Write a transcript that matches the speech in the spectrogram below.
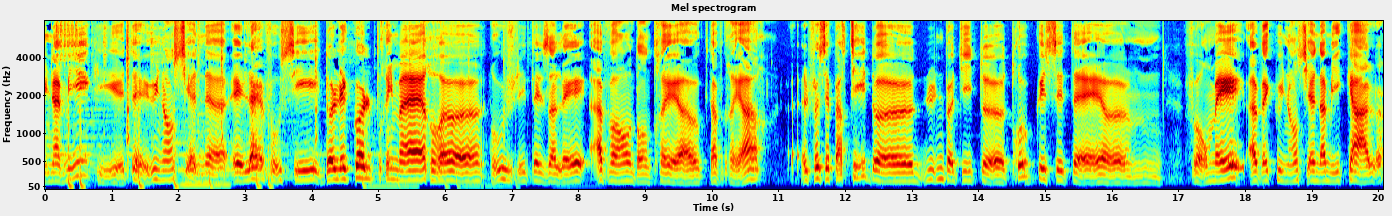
Une amie qui était une ancienne élève aussi de l'école primaire euh, où j'étais allée avant d'entrer à Octave Gréard. Elle faisait partie d'une petite euh, troupe qui s'était euh, formée avec une ancienne amicale.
